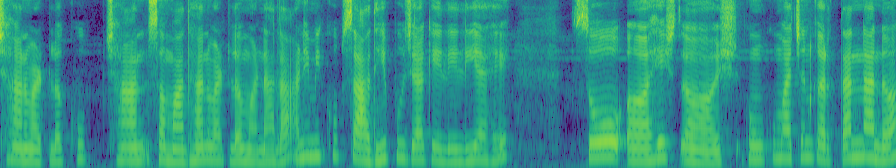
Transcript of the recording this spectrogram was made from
छान वाटलं खूप छान समाधान वाटलं मनाला आणि मी खूप साधी पूजा केलेली आहे. सो हे श- कुंकुमार्चन करताना ना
